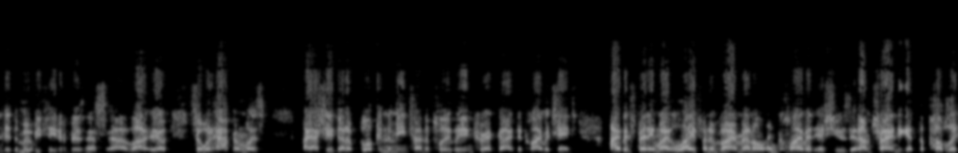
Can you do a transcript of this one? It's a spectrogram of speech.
ended the movie theater business. Uh, lot, you know, so what happened was I actually got a book in the meantime, The Politically Incorrect Guide to Climate Change. I've been spending my life on environmental and climate issues, and I'm trying to get the public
